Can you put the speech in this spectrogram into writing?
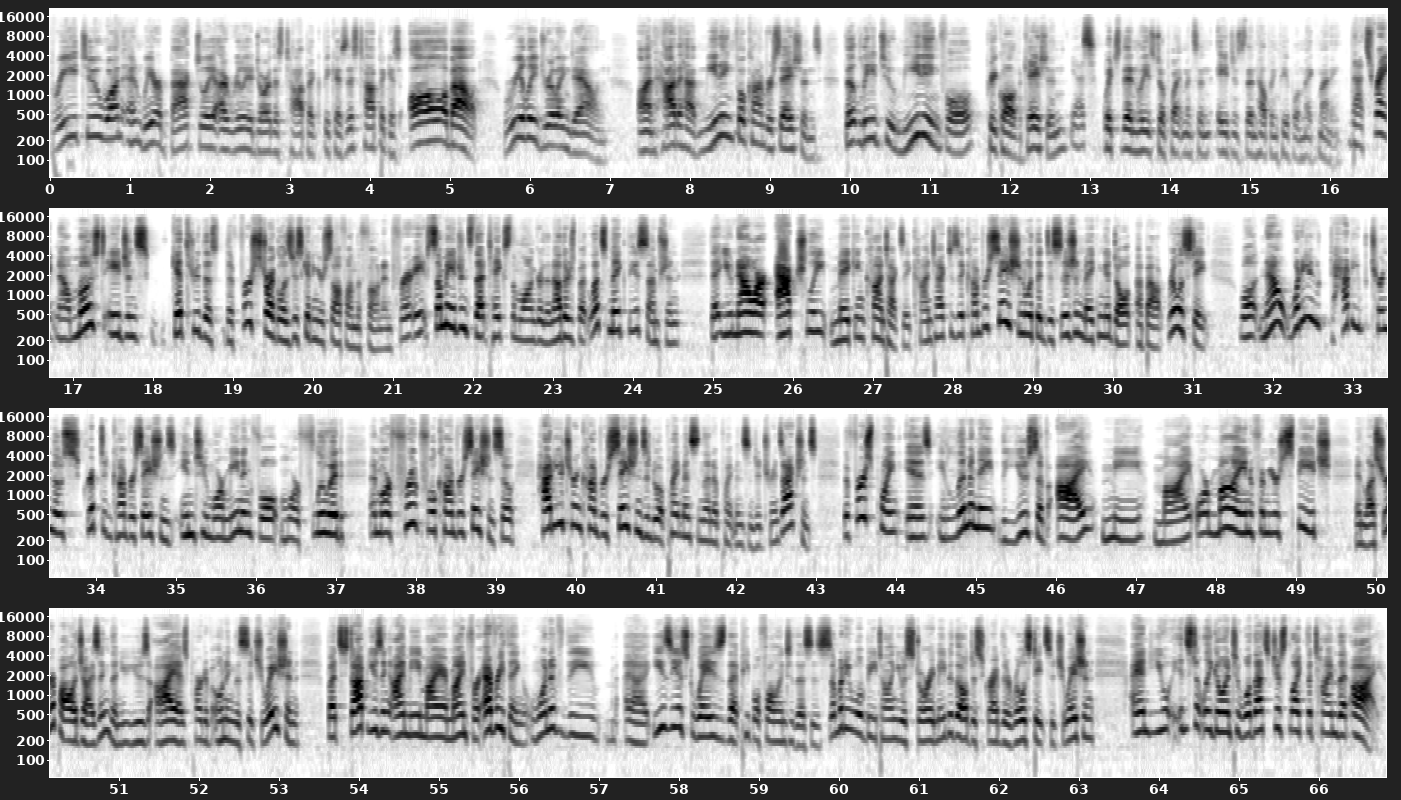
Three, two, one, and we are back, Julie. I really adore this topic because this topic is all about really drilling down on how to have meaningful conversations that lead to meaningful pre-qualification. Yes. Which then leads to appointments and agents then helping people make money. That's right. Now, most agents get through this. The first struggle is just getting yourself on the phone. And for a- some agents, that takes them longer than others. But let's make the assumption that you now are actually making contacts. A contact is a conversation with a decision making adult about real estate. Well, now what do you how do you turn those scripted conversations into more meaningful, more fluid, and more fruitful conversations? So, how do you turn conversations into appointments and then appointments into transactions? The first point is eliminate the use of I, me, my, or mine from your speech. Unless you're apologizing, then you use I as part of owning the situation. But stop using I, me, my, and mine for everything. One of the uh, easiest ways that people fall into this is somebody will be telling you a story. Maybe they'll describe their real estate situation, and you instantly go into, well, that's just like the time that I.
